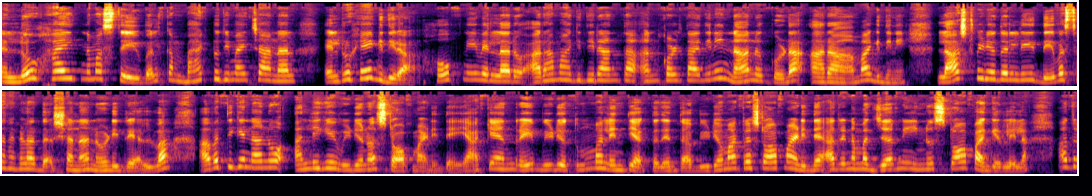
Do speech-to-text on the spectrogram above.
ಹೆಲೋ ಹಾಯ್ ನಮಸ್ತೆ welcome back to the my channel ಎಲ್ಲರೂ ಹೇಗಿದ್ದೀರಾ? ಹೋಪ್ ನೀವೆಲ್ಲರೂ ಆರಾಮಾಗಿದ್ದೀರಾ ಅಂತ ಅಂದ್ಕೊಳ್ತಾ ಇದ್ದೀನಿ. ನಾನು ಕೂಡ ಆರಾಮಾಗಿದ್ದೀನಿ. ಲಾಸ್ಟ್ ವಿಡಿಯೋದಲ್ಲಿ ದೇವಸ್ಥಾನಗಳ ದರ್ಶನ ನೋಡಿದ್ರಿ ಅಲ್ವಾ? ಅವತ್ತಿಗೆ ನಾನು ಅಲ್ಲಿಗೆ ವಿಡಿಯೋನ ಸ್ಟಾಪ್ ಮಾಡಿದ್ದೆ. ಯಾಕೆ ಅಂದರೆ ವಿಡಿಯೋ ತುಂಬ ಲೆಂತಿ ಆಗ್ತದೆ ಅಂತ ವಿಡಿಯೋ ಮಾತ್ರ ಸ್ಟಾಪ್ ಮಾಡಿದ್ದೆ. ಆದರೆ ನಮ್ಮ ಜರ್ನಿ ಇನ್ನೂ ಸ್ಟಾಪ್ ಆಗಿರಲಿಲ್ಲ. ಅದರ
